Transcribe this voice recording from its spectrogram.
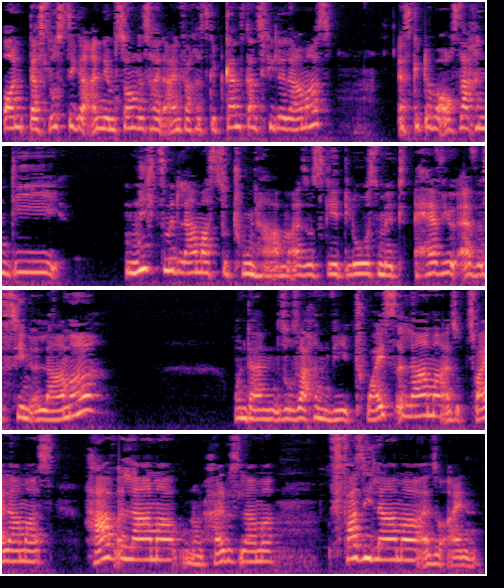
Und das Lustige an dem Song ist halt einfach, es gibt ganz, ganz viele Lamas es gibt aber auch Sachen, die nichts mit Lamas zu tun haben. Also es geht los mit Have you ever seen a Lama? Und dann so Sachen wie Twice a Lama, also zwei Lamas, Half a Lama und ein halbes Lama, Fuzzy Lama, also ein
